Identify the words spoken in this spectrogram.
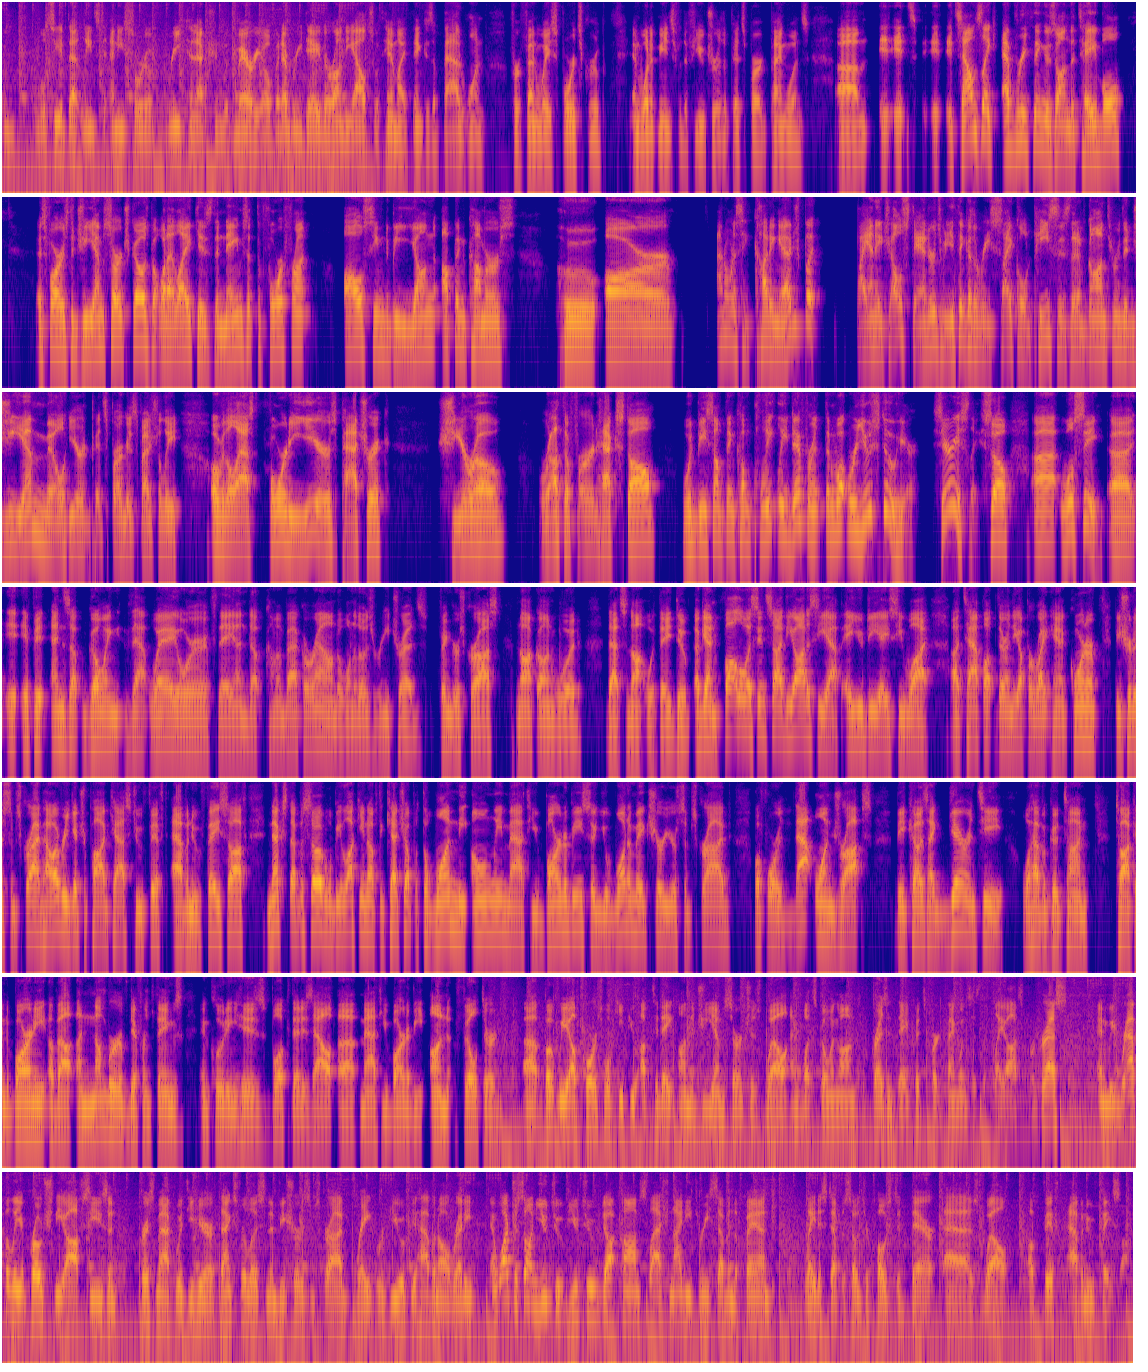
we'll see if that leads to any sort of reconnection with Mario, but every day they're on the outs with him, I think, is a bad one for Fenway Sports Group and what it means for the future of the Pittsburgh Penguins. Um, it, it's it, it sounds like everything is on the table as far as the GM search goes, but what I like is the names at the forefront all seem to be young up and comers who are I don't want to say cutting edge, but by NHL standards, when you think of the recycled pieces that have gone through the GM mill here in Pittsburgh, especially over the last 40 years, Patrick, Shero, Rutherford, Hextall would be something completely different than what we're used to here. Seriously. So uh, we'll see uh, if it ends up going that way or if they end up coming back around to one of those retreads. Fingers crossed, knock on wood. That's not what they do. Again, follow us inside the Audacy app, A U D A C Y. Uh, tap up there in the upper right hand corner. Be sure to subscribe however you get your podcast to Fifth Avenue Face Off. Next episode, we'll be lucky enough to catch up with the one, the only Matthew Barnaby. So you want to make sure you're subscribed before that one drops because I guarantee we'll have a good time talking to Barney about a number of different things, including his book that is out, uh, Matthew Barnaby Unfiltered. Uh, but we, of course, will keep you up to date on the GM search as well and what's going on with the present day Pittsburgh Penguins as the playoffs progress and we rapidly approach the offseason. Chris Mack with you here. Thanks for listening. Be sure to subscribe, rate, review if you haven't already, and watch us on YouTube, youtube.com slash 937 The Fan. Latest episodes are posted there as well of Fifth Avenue Face Off.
